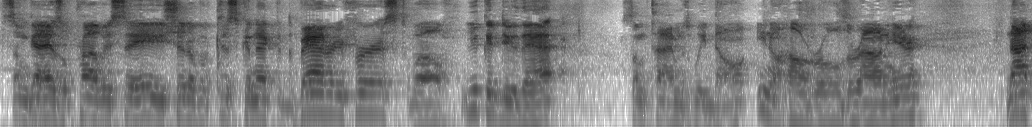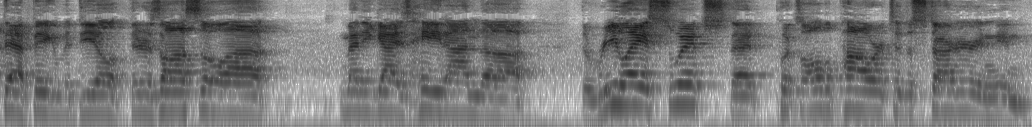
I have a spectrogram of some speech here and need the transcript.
Some guys will probably say, hey, you should have disconnected the battery first. Well, you could do that. Sometimes we don't. You know how it rolls around here. Not that big of a deal. There's also, uh, many guys hate on the, the relay switch that puts all the power to the starter and, and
